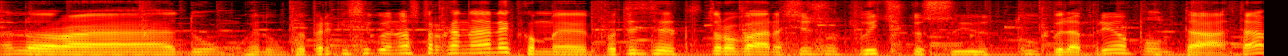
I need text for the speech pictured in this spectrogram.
Allora, dunque, dunque, per chi segue il nostro canale, come potete trovare sia su Twitch che su YouTube la prima puntata,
